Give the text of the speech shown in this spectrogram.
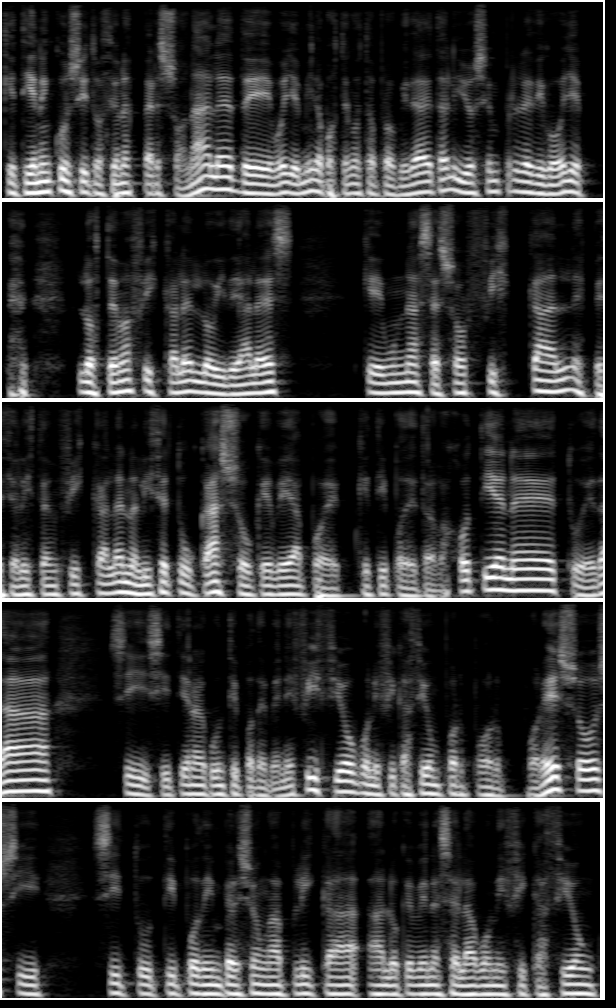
que tienen con situaciones personales de, oye, mira, pues tengo esta propiedad y tal, y yo siempre le digo, oye, los temas fiscales lo ideal es que un asesor fiscal, especialista en fiscal, analice tu caso, que vea pues, qué tipo de trabajo tienes, tu edad, si, si tiene algún tipo de beneficio, bonificación por, por, por eso, si, si, tu tipo de inversión aplica a lo que viene a ser la bonificación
